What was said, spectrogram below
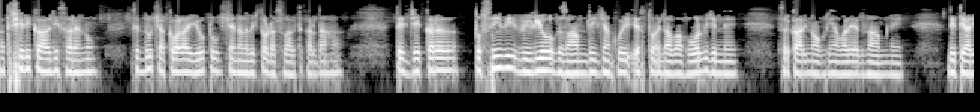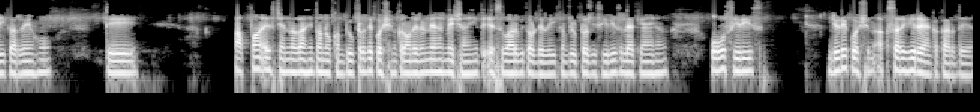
ਸਤਿ ਸ਼੍ਰੀ ਅਕਾਲ ਜੀ ਸਾਰਿਆਂ ਨੂੰ। ਸਿੱਧੂ ਚੱਕ ਵਾਲਾ YouTube ਚੈਨਲ ਵਿੱਚ ਤੁਹਾਡਾ ਸਵਾਗਤ ਕਰਦਾ ਹਾਂ। ਤੇ ਜੇਕਰ ਤੁਸੀਂ ਵੀ ਵੀਡੀਓ ਐਗਜ਼ਾਮ ਦੀ ਜਾਂ ਕੋਈ ਇਸ ਤੋਂ ਇਲਾਵਾ ਹੋਰ ਵੀ ਜਿੰਨੇ ਸਰਕਾਰੀ ਨੌਕਰੀਆਂ ਵਾਲੇ ਐਗਜ਼ਾਮ ਨੇ ਦੀ ਤਿਆਰੀ ਕਰ ਰਹੇ ਹੋ, ਤੇ ਆਪਾਂ ਇਸ ਚੈਨਲ ਰਾਹੀਂ ਤੁਹਾਨੂੰ ਕੰਪਿਊਟਰ ਦੇ ਕੁਐਸਚਨ ਕਰਾਉਂਦੇ ਰਹਿੰਦੇ ਹਾਂ ਹਮੇਸ਼ਾ ਹੀ, ਤੇ ਇਸ ਵਾਰ ਵੀ ਤੁਹਾਡੇ ਲਈ ਕੰਪਿਊਟਰ ਦੀ ਸੀਰੀਜ਼ ਲੈ ਕੇ ਆਏ ਹਾਂ। ਉਹ ਸੀਰੀਜ਼ ਜਿਹੜੇ ਕੁਐਸਚਨ ਅਕਸਰ ਹੀ ਰੈਂਕ ਕਰਦੇ ਆ।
